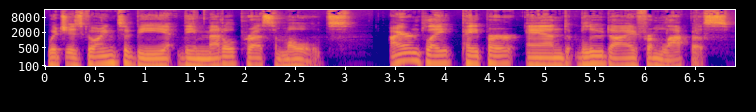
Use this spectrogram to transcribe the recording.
which is going to be the metal press molds. Iron plate, paper, and blue dye from lapis.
